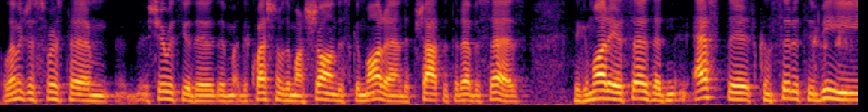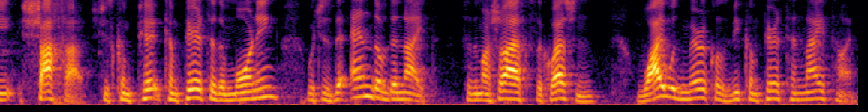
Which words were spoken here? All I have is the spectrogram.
But let me just first um, share with you the, the, the, question of the Maharsha on this Gemara and the pshat that the Rebbe says. The Gemara here says that Esther is considered to be shachar. She's compa- compared to the morning, which is the end of the night. So the Maharsha asks the question, why would miracles be compared to nighttime?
